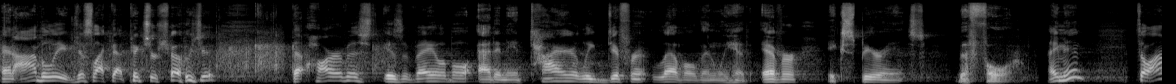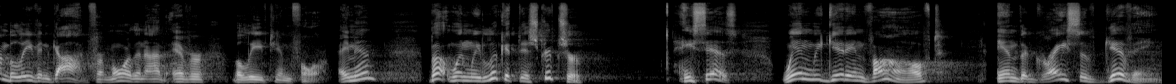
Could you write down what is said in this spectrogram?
And I believe, just like that picture shows you, that harvest is available at an entirely different level than we have ever experienced before. Amen? So I'm believing God for more than I've ever believed Him for. Amen? But when we look at this scripture, He says, when we get involved in the grace of giving,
